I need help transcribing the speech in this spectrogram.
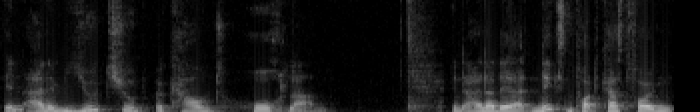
in einem YouTube-Account hochladen. In einer der nächsten Podcast-Folgen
